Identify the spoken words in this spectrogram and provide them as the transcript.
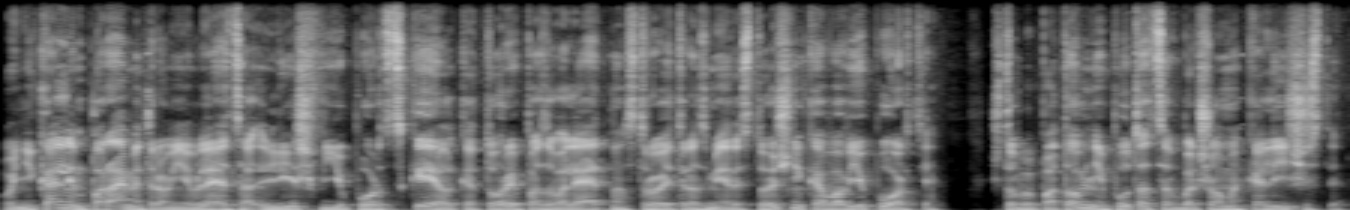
Уникальным параметром является лишь Viewport Scale, который позволяет настроить размер источника во viewport, чтобы потом не путаться в большом их количестве.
